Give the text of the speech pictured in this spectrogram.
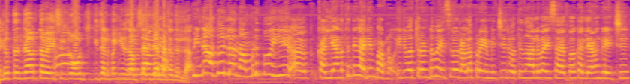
ഇരുപത്തഞ്ചാമത്തെ വയസ്സിൽ റോജിക്ക് ചിലപ്പോൾ സംസാരിക്കാൻ പറ്റത്തില്ല. പിന്നെ അതുമല്ല നമ്മളിപ്പോ ഈ കല്യാണത്തിന്റെ കാര്യം പറഞ്ഞു. ഇരുപത്തിരണ്ട് വയസ്സിൽ ഒരാളെ പ്രേമിച്ച് ഇരുപത്തിനാല് വയസ്സായപ്പോ കല്യാണം കഴിച്ച്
